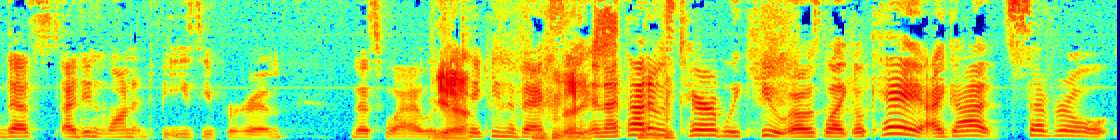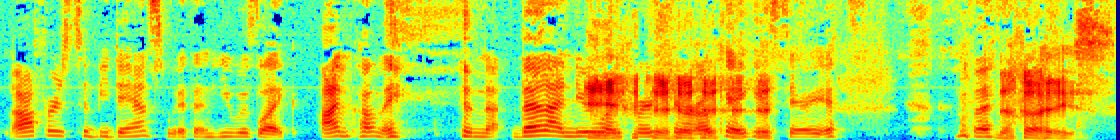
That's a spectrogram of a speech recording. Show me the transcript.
that's I didn't want it to be easy for him. That's why I was yeah. taking the back seat. nice. And I thought it was terribly cute. I was like, okay, I got several offers to be danced with. And he was like, I'm coming. and then I knew like for sure, okay, he's serious. but, nice.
